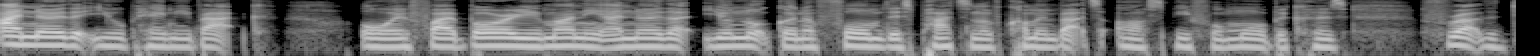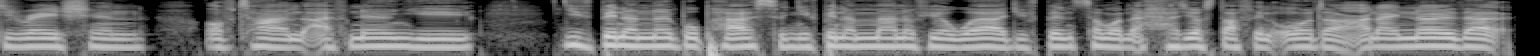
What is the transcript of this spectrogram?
I know that you'll pay me back. Or if I borrow you money, I know that you're not going to form this pattern of coming back to ask me for more because throughout the duration of time that I've known you, you've been a noble person, you've been a man of your word, you've been someone that has your stuff in order. And I know that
